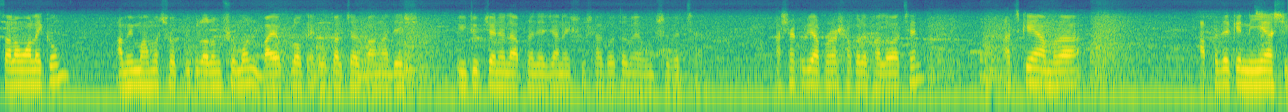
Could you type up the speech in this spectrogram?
আসসালামু আলাইকুম। আমি Mohammad Shafiqul Alam Suman, biofloc agriculture Bangladesh YouTube চ্যানেলে আপনাদের জানাই সুস্বাগতম এবং শুভেচ্ছা। আশা করি আপনারা সকলে ভালো আছেন। আজকে আমরা আপনাদেরকে নিয়ে আসি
